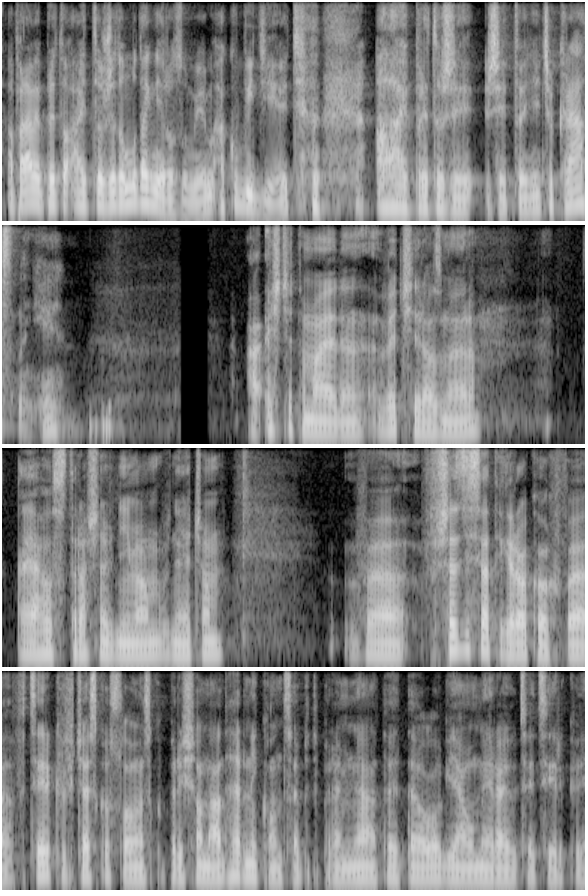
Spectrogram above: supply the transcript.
A práve preto aj to, že tomu tak nerozumiem, ako vidieť, ale aj preto, že, že to je niečo krásne, nie? A ešte to má jeden väčší rozmer a ja ho strašne vnímam v niečom v, v 60. rokoch v, v cirkvi v Československu prišiel nádherný koncept pre mňa a to je teológia umierajúcej cirkvi.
